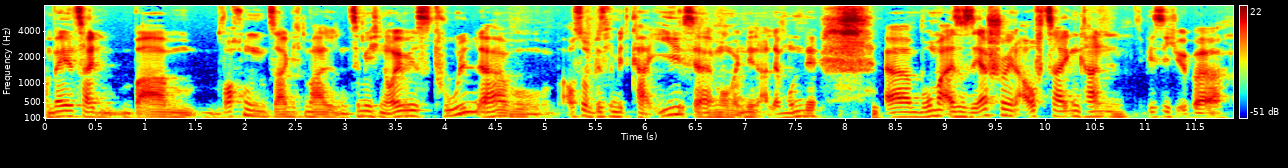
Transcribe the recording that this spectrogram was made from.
Haben wir jetzt seit ein paar Wochen, sage ich mal, ein ziemlich neues Tool, ja, wo auch so ein bisschen mit KI, ist ja im Moment in aller Munde, äh, wo man also sehr schön aufzeigen kann, wie sich über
